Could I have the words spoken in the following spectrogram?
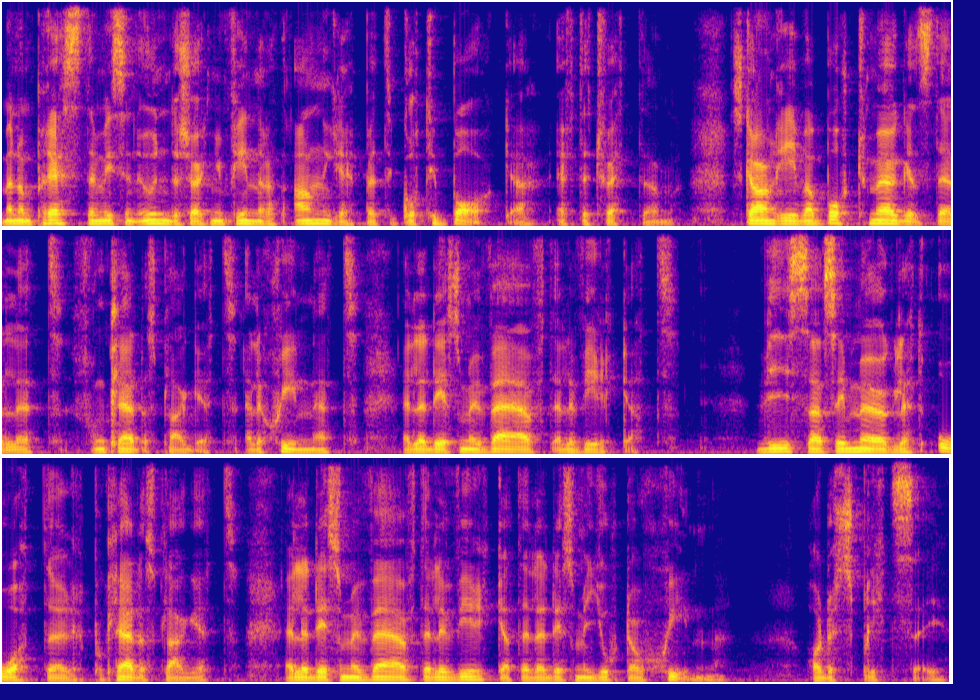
Men om prästen vid sin undersökning finner att angreppet går tillbaka efter tvätten ska han riva bort mögelstället från klädesplagget eller skinnet eller det som är vävt eller virkat. Visar sig möglet åter på klädesplagget eller det som är vävt eller virkat eller det som är gjort av skinn har det spritt sig.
